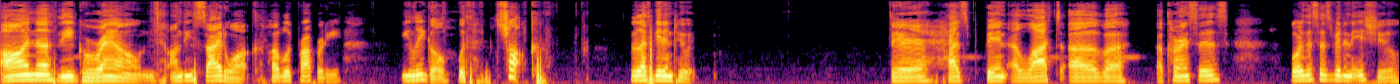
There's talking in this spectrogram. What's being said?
on the ground, on the sidewalk, public property, illegal with chalk. Let's get into it. There has been a lot of uh, occurrences where this has been an issue.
